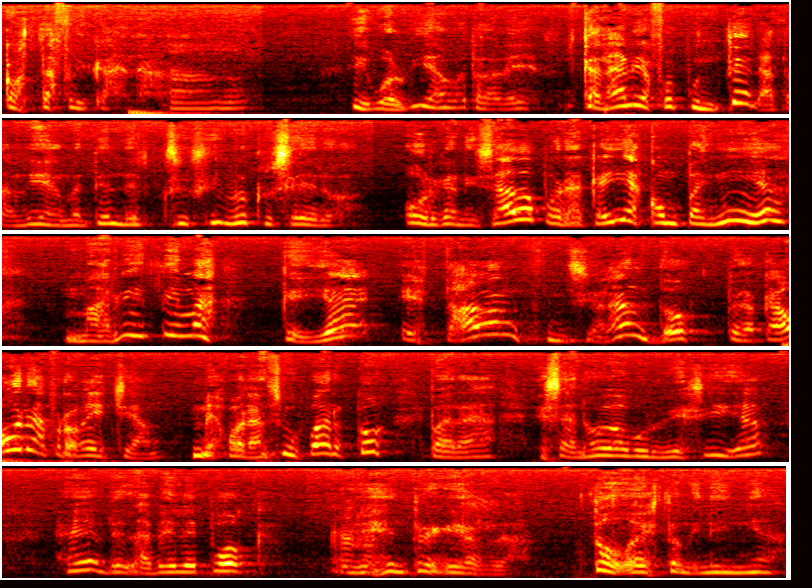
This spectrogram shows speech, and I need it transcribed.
costa africana Ah, y volvían otra vez. Canarias fue puntera también, ¿me entiendes? Exclusivo crucero, organizado por aquellas compañías marítimas que ya estaban funcionando, pero que ahora aprovechan, mejoran sus barcos para esa nueva burguesía ¿eh? de la Belle Époque, que es entreguerra. Todo esto, mi niña,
